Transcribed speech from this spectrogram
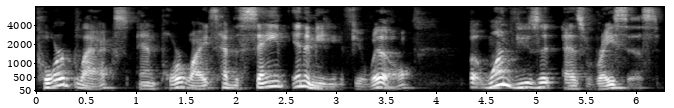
Poor blacks and poor whites have the same enemy, if you will, but one views it as racist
